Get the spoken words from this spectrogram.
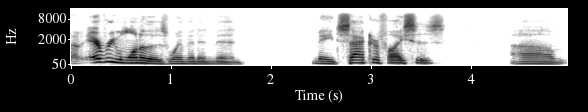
Uh, every one of those women and men made sacrifices. Um,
